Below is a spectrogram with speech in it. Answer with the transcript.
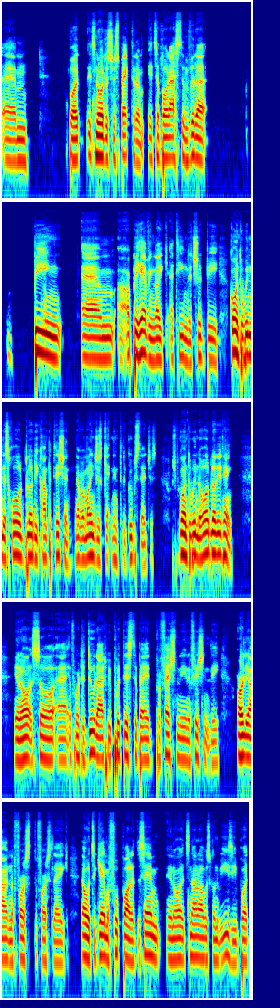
Um, but it's no disrespect to them. It's about Aston Villa being um, are behaving like a team that should be going to win this whole bloody competition. Never mind just getting into the group stages. We should be going to win the whole bloody thing. You know, so uh, if we're to do that, we put this to bed professionally and efficiently early on in the first the first leg. Now it's a game of football at the same. You know, it's not always going to be easy, but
